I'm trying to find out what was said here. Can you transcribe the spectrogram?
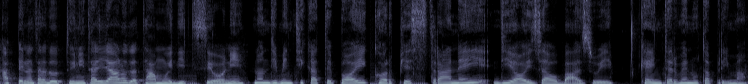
appena tradotto in italiano da Tamu Edizioni. Non dimenticate poi Corpi estranei di Oisa Obasui, che è intervenuta prima.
